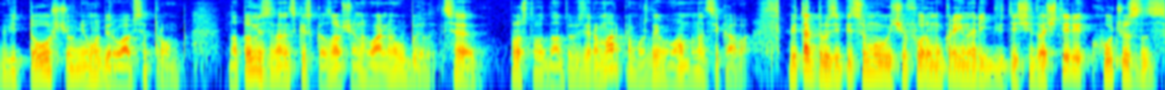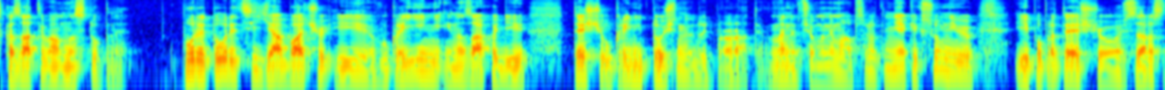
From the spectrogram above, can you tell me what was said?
від того, що в нього обірвався тромб. Натомість Зеленський сказав, що Навального вбили. Це просто одна друзі ремарка, можливо, вам вона цікава. Відтак, друзі, підсумовуючи форум Україна рік 2024, хочу сказати вам наступне. По риториці я бачу і в Україні, і на Заході те, що Україні точно не дадуть прорати. У мене в цьому немає абсолютно ніяких сумнівів. І попри те, що зараз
